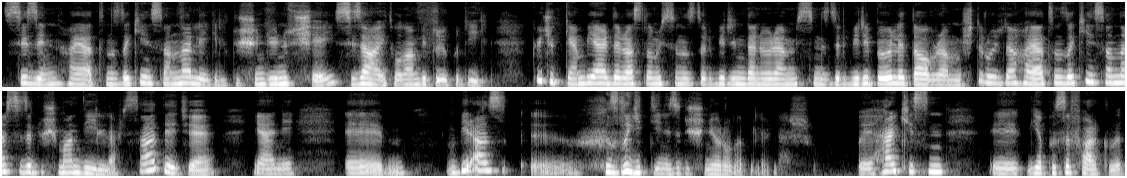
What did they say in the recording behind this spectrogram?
sizin hayatınızdaki insanlarla ilgili düşündüğünüz şey size ait olan bir duygu değil. Küçükken bir yerde rastlamışsınızdır, birinden öğrenmişsinizdir, biri böyle davranmıştır. O yüzden hayatınızdaki insanlar size düşman değiller. Sadece yani e, biraz e, hızlı gittiğinizi düşünüyor olabilirler. E, herkesin e, yapısı farklı.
